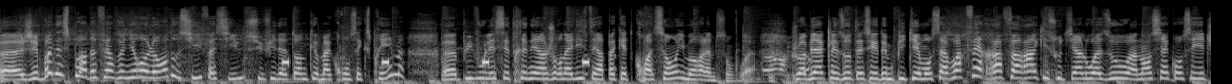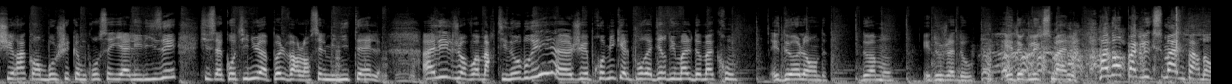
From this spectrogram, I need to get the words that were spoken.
Euh, J'ai bon espoir de faire venir Hollande aussi, facile. Suffit d'attendre que Macron s'exprime. Euh, puis vous laissez traîner un journaliste et un paquet de croissants, il mord à l'hameçon. Je vois bien que les autres essayent de me piquer mon savoir-faire. Raffarin qui soutient l'oiseau, un ancien conseiller de Chirac embauché comme conseiller à l'Elysée. Si ça continue, Apple va relancer le Minitel. À Lille, j'envoie Martine Aubry. Euh, je lui ai promis qu'elle pourrait dire du mal de Macron. Et de Hollande. De Hamon. Et de Jadot. Et de Glucksmann. Ah non, pas Glucksmann, pardon.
